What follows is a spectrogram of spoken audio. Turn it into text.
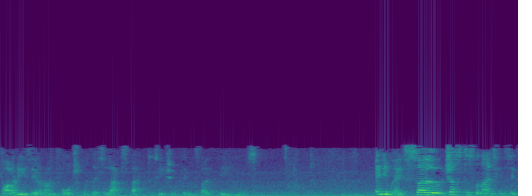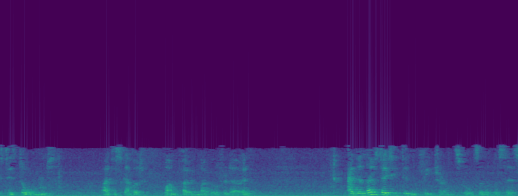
far easier, unfortunately, to lapse back to teaching things like themes. Anyway, so just as the 1960s dawned, I discovered one poem by Wilfred Owen. And in those days, he didn't feature on school syllabuses.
